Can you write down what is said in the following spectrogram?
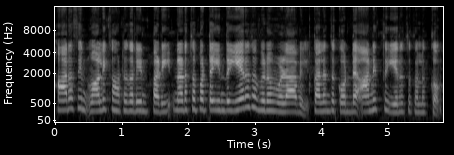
அரசின் வழிகாட்டுதலின்படி நடத்தப்பட்ட இந்த எருது விடும் விழாவில் கலந்து கொண்ட அனைத்து எருதுகளுக்கும்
